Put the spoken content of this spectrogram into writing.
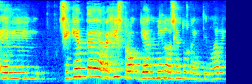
el siguiente registro ya es 1929.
